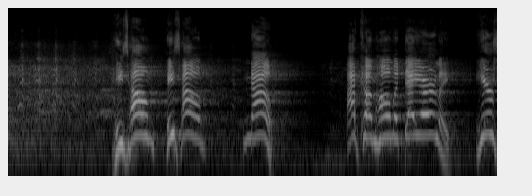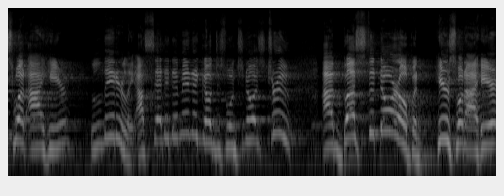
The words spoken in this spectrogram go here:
he's home, he's home. No, I come home a day early. Here's what I hear. Literally, I said it a minute ago, just want you to know it's true. I bust the door open. Here's what I hear.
